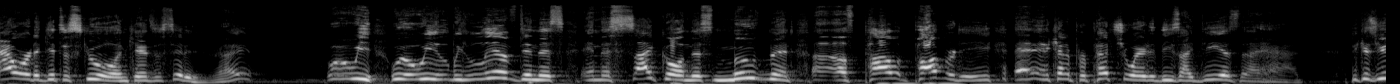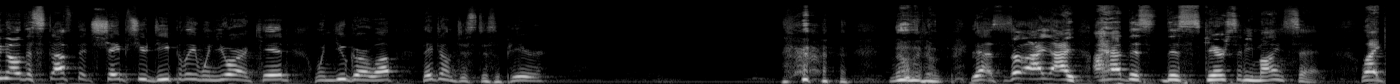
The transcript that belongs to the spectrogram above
hour to get to school in Kansas City, right? We, we, we lived in this, in this cycle and this movement uh, of po- poverty, and it kind of perpetuated these ideas that I had. Because you know, the stuff that shapes you deeply when you are a kid, when you grow up, they don't just disappear. no, they don't. Yes. So I, I, I had this, this scarcity mindset. Like,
